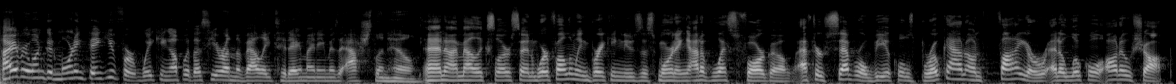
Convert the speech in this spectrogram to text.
Hi, everyone. Good morning. Thank you for waking up with us here on the Valley today. My name is Ashlyn Hill. And I'm Alex Larson. We're following breaking news this morning out of West Fargo after several vehicles broke out on fire at a local auto shop.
